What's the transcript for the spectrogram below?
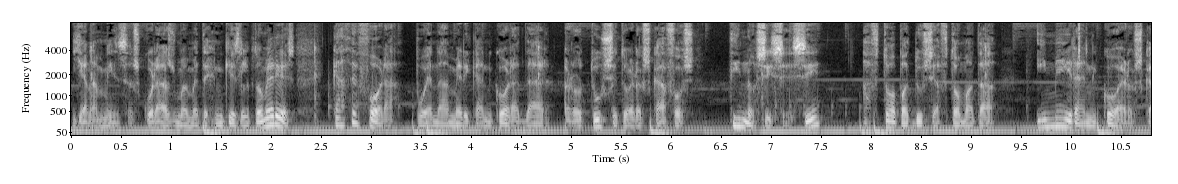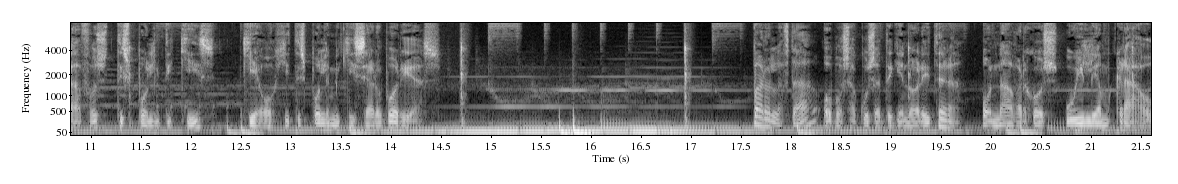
Για να μην σας κουράζουμε με τεχνικές λεπτομέρειες, κάθε φορά που ένα αμερικανικό ραντάρ ρωτούσε το αεροσκάφος «Τι νοσείς εσύ», αυτό απαντούσε αυτόματα «Είμαι Ιρανικό αεροσκάφος της πολιτικής και όχι της πολεμικής αεροπορίας». Παρ' όλα αυτά, όπως ακούσατε και νωρίτερα, ο ναύαρχος William Crow,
